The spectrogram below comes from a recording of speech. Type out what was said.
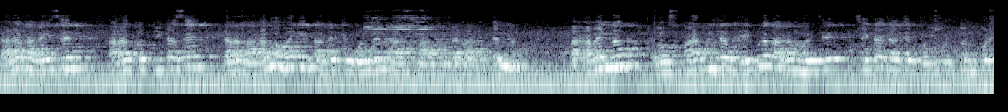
যারা লাগাইছেন তারা তো ঠিক আছে যারা লাগানো হয়নি, তাদেরকে বলবেন আর স্মার্ট মিটার লাগাতেন না। লাগাবেন না এবং স্মার্ট মিটার যেগুলো লাগানো হয়েছে, সেটা যাতে পরিবর্তন করে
